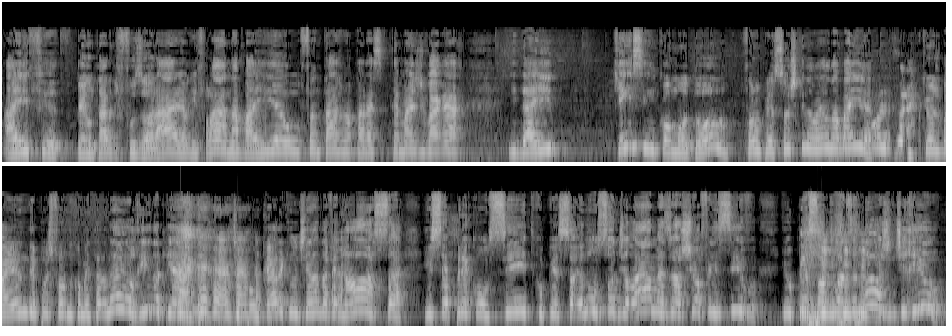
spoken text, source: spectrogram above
Aí perguntaram de fuso horário, alguém falou: ah, na Bahia o fantasma aparece até mais devagar. E daí quem se incomodou foram pessoas que não eram da Bahia. É. Porque os baianos depois foram no comentário, não, eu ri da piada. tipo, um cara que não tinha nada a ver, nossa, isso é preconceito com o pessoal. Eu não sou de lá, mas eu achei ofensivo. E o pessoal lá dizendo, não, a gente riu.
